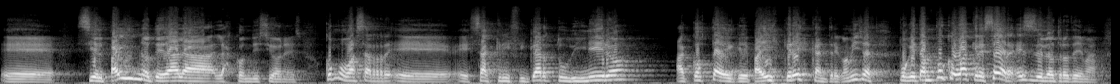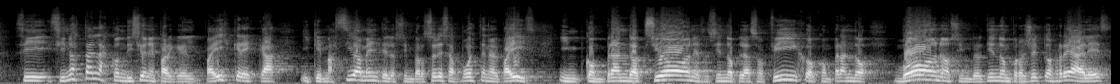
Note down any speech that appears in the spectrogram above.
Eh, si el país no te da las condiciones, ¿cómo vas a sacrificar tu dinero a costa de que el país crezca, entre comillas, porque tampoco va a crecer, ese es el otro tema. Si, si no están las condiciones para que el país crezca y que masivamente los inversores apuesten al país, comprando acciones, haciendo plazos fijos, comprando bonos, invirtiendo en proyectos reales,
